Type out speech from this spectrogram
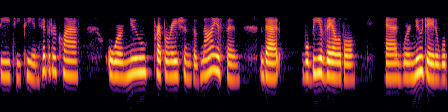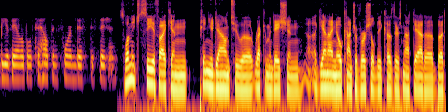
CETP inhibitor class or new preparations of niacin that will be available and where new data will be available to help inform this decision. So let me see if I can pin you down to a recommendation. Uh, again, I know controversial because there's not data, but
